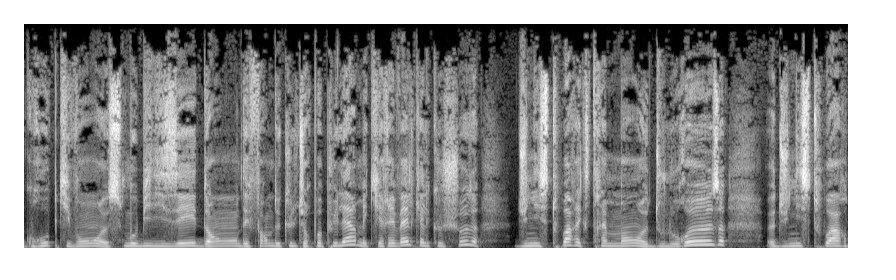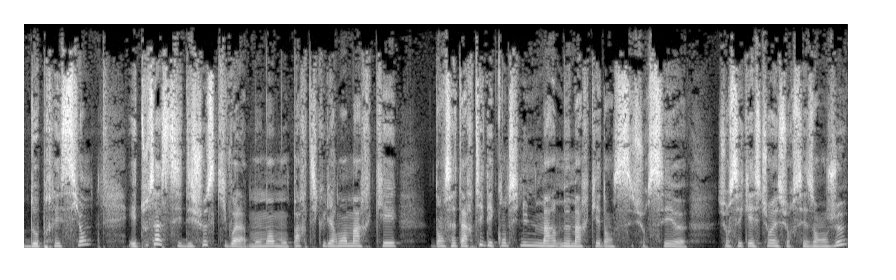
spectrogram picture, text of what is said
groupes qui vont se mobiliser dans des formes de culture populaire, mais qui révèlent quelque chose d'une histoire extrêmement douloureuse, d'une histoire d'oppression. Et tout ça, c'est des choses qui, voilà, moi, m'ont particulièrement marqué dans cet article et continuent de me marquer dans, sur ces sur ces questions et sur ces enjeux.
